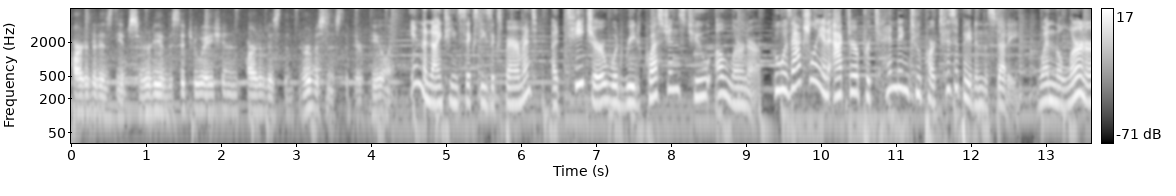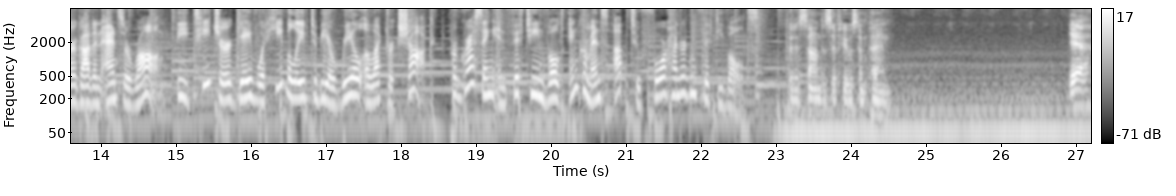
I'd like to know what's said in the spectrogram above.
Part of it is the absurdity of the situation, and part of it is the nervousness that they're feeling. In the 1960s experiment, a teacher would read questions to a learner, who was actually an actor pretending to participate in the study. When the learner got an answer wrong, the teacher gave what he believed to be a real electric shock, progressing in 15 volt increments up to 450 volts. Did it sound as if he was in pain? Yeah,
